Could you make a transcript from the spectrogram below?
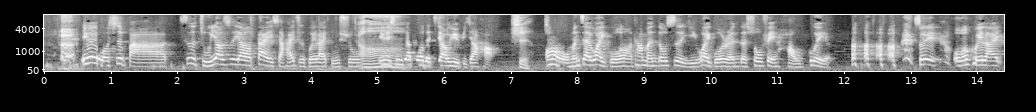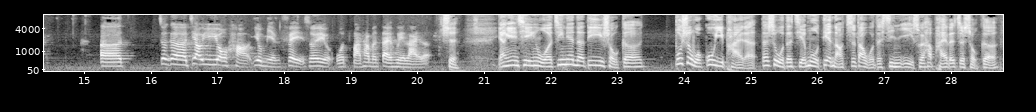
因为我是把是主要是要带小孩子回来读书，哦。因为新加坡的教育比较好。是。哦，我们在外国哦，他们都是以外国人的收费好贵。哦，所以我们回来，呃，这个教育又好又免费，所以我把他们带回来了。是，杨燕青，我今天的第一首歌不是我故意排的，但是我的节目电脑知道我的心意，所以他排了这首歌。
